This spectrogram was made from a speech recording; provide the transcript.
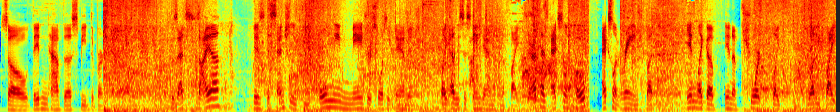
So they didn't have the speed to burn it down. Because that's... Xayah is essentially the only major source of damage, like at least sustained damage in a fight. Xerath has excellent poke, excellent range, but in like a in a short like bloody fight,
